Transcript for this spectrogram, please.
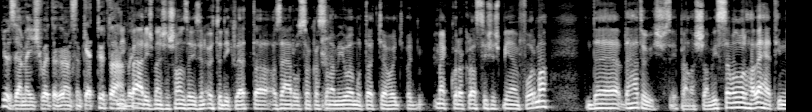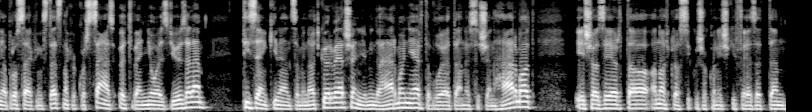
Győzelme is voltak, nem hiszem kettő talán. Még vagy... Párizsban is a Sanzelizen ötödik lett a, a záró szakaszon, ami jól mutatja, hogy, hogy mekkora klasszis és milyen forma, de, de hát ő is szépen lassan visszavonul. Ha lehet hinni a Pro Cycling akkor 158 győzelem, 19, ami nagykörverseny, ugye mind a hárman nyert, a Vueltán összesen hármat, és azért a, a nagy klasszikusokon is kifejezetten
